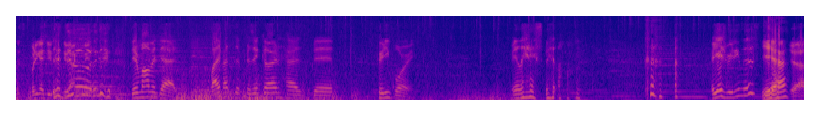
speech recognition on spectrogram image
It's, what do you guys use to Dude, do activate? look at- dear mom and dad, life at the prison guard has been pretty boring. Mainly, I spent on. Are you guys reading this? Yeah. Yeah.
